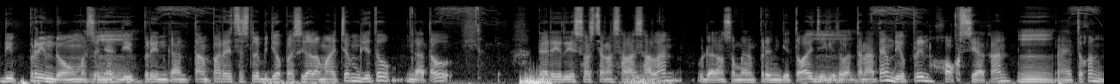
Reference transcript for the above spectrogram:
di print dong maksudnya hmm. di print kan tanpa research lebih jauh segala macam gitu nggak tahu dari resource yang salah-salahan udah langsung main print gitu aja hmm. gitu kan ternyata yang di print hoax ya kan hmm. nah itu kan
